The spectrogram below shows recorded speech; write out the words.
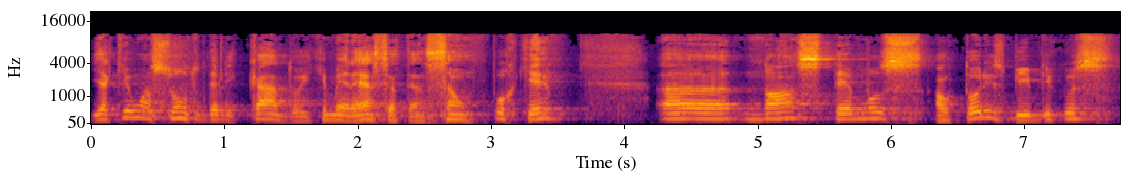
E aqui um assunto delicado e que merece atenção, porque uh, nós temos autores bíblicos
